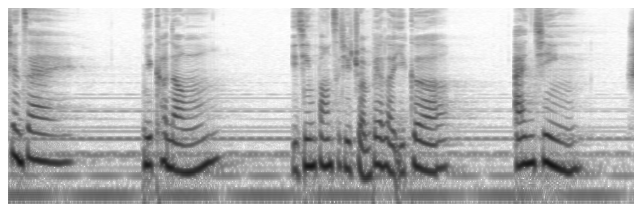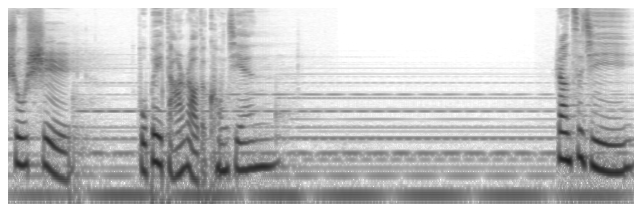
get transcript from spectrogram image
现在，你可能已经帮自己准备了一个安静、舒适、不被打扰的空间，让自己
